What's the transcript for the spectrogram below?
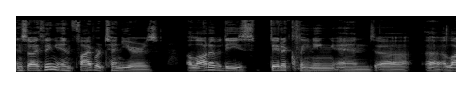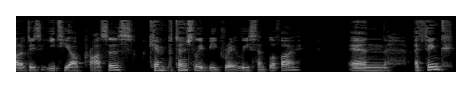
And so I think in five or 10 years, a lot of these data cleaning and uh, uh, a lot of these ETL process can potentially be greatly simplified. And I think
